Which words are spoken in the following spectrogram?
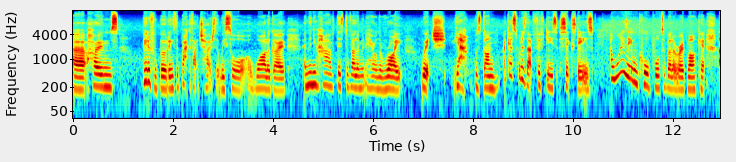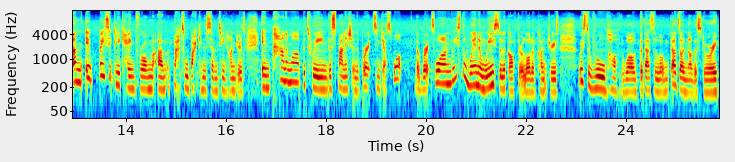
uh, homes, beautiful buildings, the back of that church that we saw a while ago. And then you have this development here on the right, which, yeah, was done, I guess, what is that, 50s, 60s. And why is it even called Portobello Road Market? Um, it basically came from um, a battle back in the 1700s in Panama between the Spanish and the Brits. And guess what? The Brits won. We used to win and we used to look after a lot of countries. We used to rule half the world, but that's a long, that's another story.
